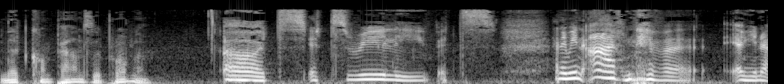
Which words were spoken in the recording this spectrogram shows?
that compounds the problem. Oh, it's it's really it's, and I mean I've never, you know,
